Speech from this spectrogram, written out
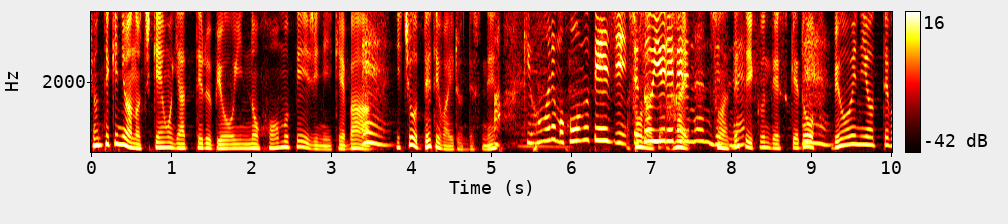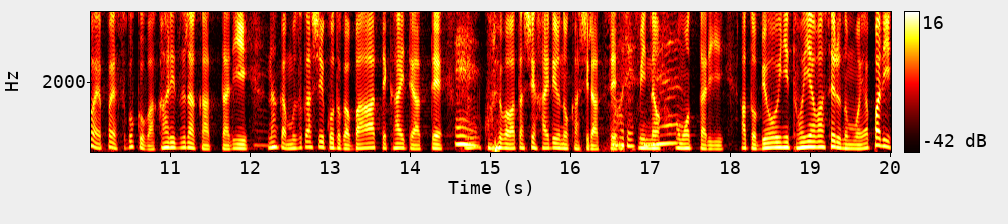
基本的にはあの治験をやってる病院のホームページに行けば、ええ、一応出てはいるんですね。基本はでもホームページってそういうレベルなんですね、はい、出ていくんですけど、え、病院によってはやっぱりすごく分かりづらかったり、うん、なんか難しいことがバーって書いてあって、うん、これは私入れるのかしらって、みんな思ったりあと病院に問い合わせるのもやっぱり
